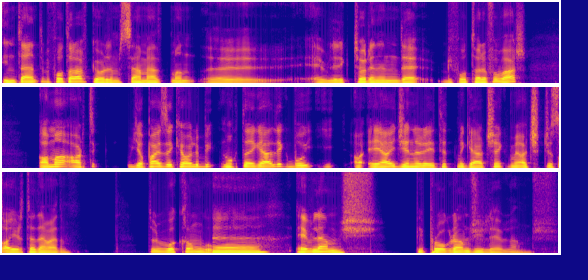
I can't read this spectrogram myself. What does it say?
internette bir fotoğraf gördüm. Sam Altman e, evlilik töreninde bir fotoğrafı var. Ama artık yapay zeka öyle bir noktaya geldik. Bu AI generate etme gerçek mi açıkçası ayırt edemedim. Dur bakalım. Ee, evlenmiş. Bir programcıyla evlenmiş.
